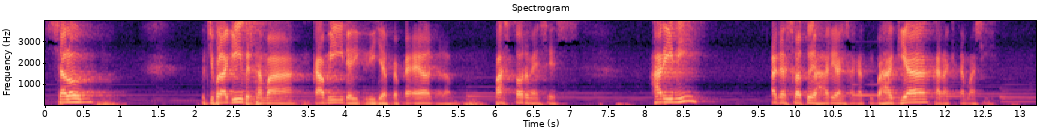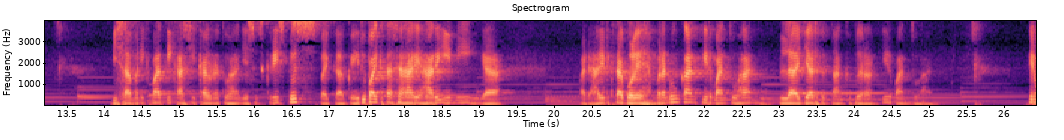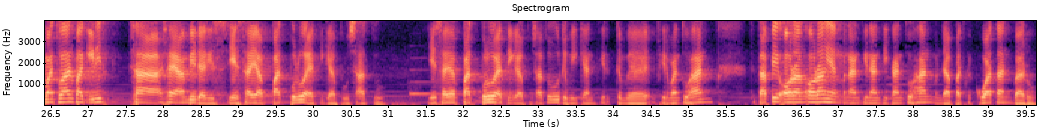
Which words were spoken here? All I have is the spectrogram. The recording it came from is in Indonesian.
Shalom. Berjumpa lagi bersama kami dari Gereja PPL dalam Pastor Message. Hari ini ada suatu hari yang sangat berbahagia karena kita masih bisa menikmati kasih karunia Tuhan Yesus Kristus baik dalam kehidupan kita sehari-hari ini hingga pada hari ini kita boleh merenungkan firman Tuhan, belajar tentang kebenaran firman Tuhan. Firman Tuhan pagi ini saya, saya ambil dari Yesaya 40 ayat 31. Yesaya 40 ayat 31 demikian firman Tuhan. Tetapi orang-orang yang menanti-nantikan Tuhan mendapat kekuatan baru.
